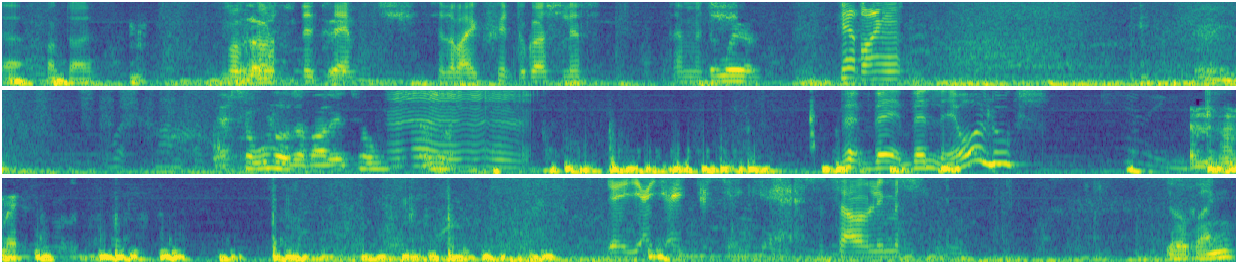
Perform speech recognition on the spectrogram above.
Ja, fuck dig. Hvorfor gør du lidt damage? Det er da bare ikke fedt, du gør så lidt damage. Det må jeg... Her, drenge! What conflict Jeg soloede der bare lidt to. Mm. Hvad, hvad, hvad laver Lux? Jamen, hun er... Ja, ja, ja, ja, ja, ja. Så tager vi lige med sin. Jeg drenge.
